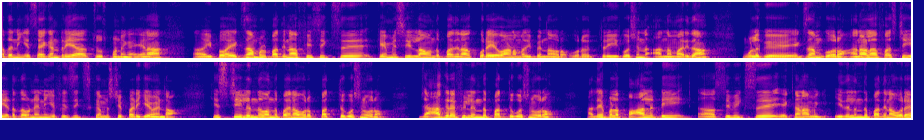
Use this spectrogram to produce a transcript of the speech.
அதை நீங்கள் செகண்டரியாக சூஸ் பண்ணுங்கள் ஏன்னா இப்போ எக்ஸாம்பிள் பார்த்தீங்கன்னா ஃபிசிக்ஸு கெமிஸ்ட்ரிலாம் வந்து பார்த்தீங்கன்னா குறைவான மதிப்பெண் தான் வரும். ஒரு த்ரீ கொஷின் அந்த மாதிரி தான் உங்களுக்கு எக்ஸாமுக்கு வரும். அதனால் ஃபஸ்ட்டு எடுத்த உடனே நீங்கள் ஃபிசிக்ஸ் கெமிஸ்ட்ரி படிக்க வேண்டாம். ஹிஸ்ட்ரியிலேருந்து வந்து பார்த்தீங்கன்னா ஒரு பத்து கொஷின் வரும். ஜாகிரஃபிலேருந்து பத்து கொஷின் வரும். அதே போல் பாலிட்டி சிவிக்ஸு எக்கனாமிக் இதுலேருந்து பார்த்தீங்கன்னா ஒரு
